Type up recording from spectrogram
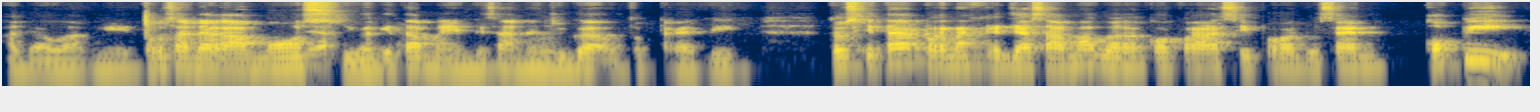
agak wangi terus ada Ramos ya. juga kita main di sana hmm. juga untuk trading terus kita hmm. pernah kerjasama bareng koperasi produsen kopi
